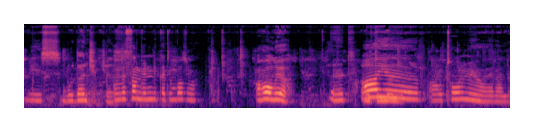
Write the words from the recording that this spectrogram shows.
Biz. Buradan çıkacağız. Onu desem benim dikkatimi bozma. Aha oluyor. Evet. Hayır. Altı olmuyor herhalde.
